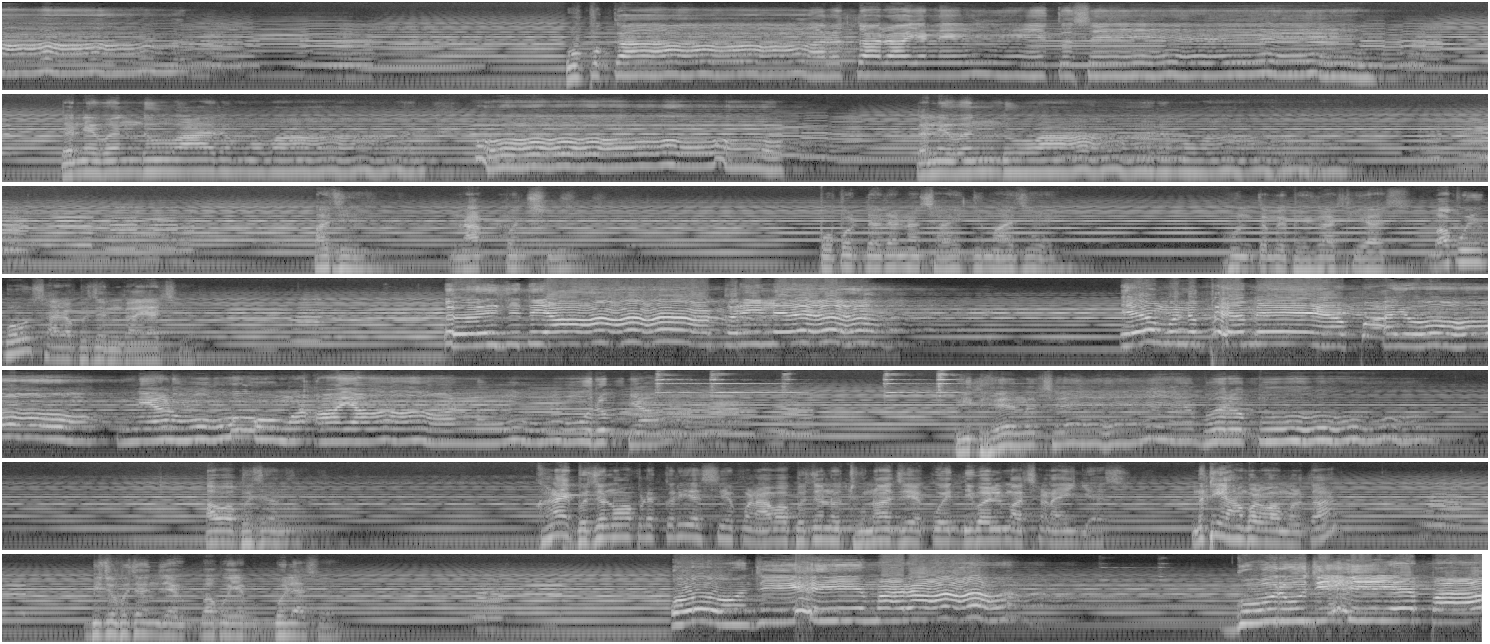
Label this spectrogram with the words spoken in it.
ઉપકાર તારા અનેક છે તને વંદુ આરમવા ઓ, તને વંદુ વારંવાર આજે નાગપંચમી. પોપટ દાદાના સાહિત્યમાં આજે હું તમે ભેગા થયા છે બાપુએ બહુ સારા ભજન ગાયા છે. કરી લે. એ મન પ્રેમે પાયો નેણું આયાનું રૂપિયા. પીધેલ છે ભરપૂર. આવા ભજન ઘણા ભજનો આપણે કરીએ છીએ, પણ આવા ભજનો જૂના જે કોઈ દિવાળીમાં છણાઈ ગયા છે. નથી સાંભળવા મળતા? બીજું ભજન જે બાપુ એ બોલ્યા છે. ઓ જી મારા ગુરુજી પાયો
